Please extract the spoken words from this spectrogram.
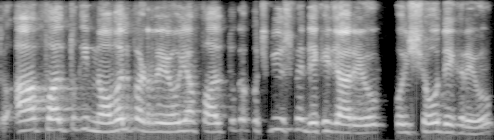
तो आप फालतू की नॉवल पढ़ रहे हो या फालतू का कुछ भी उसमें देखे जा रहे हो, कोई शो देख रहे हो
